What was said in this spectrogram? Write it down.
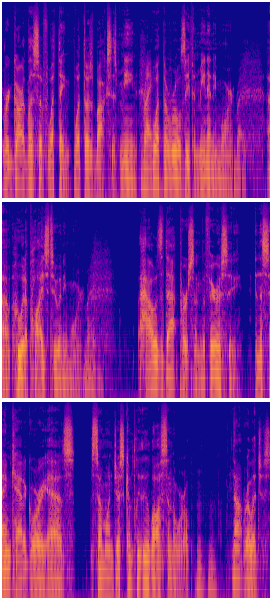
regardless of what they what those boxes mean Right. what the rules even mean anymore Right. uh, who it applies to anymore Right. how is that person the pharisee in the same category as someone just completely lost in the world Mm-hmm. not religious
